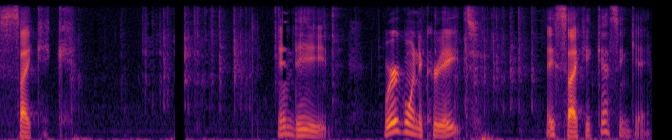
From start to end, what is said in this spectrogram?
psychic. Indeed, we're going to create a psychic guessing game.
